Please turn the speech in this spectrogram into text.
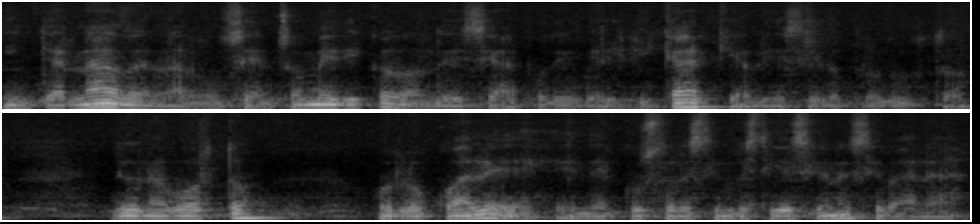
internado en algún centro médico donde se ha podido verificar que habría sido producto de un aborto, por lo cual eh, en el curso de las investigaciones se van a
